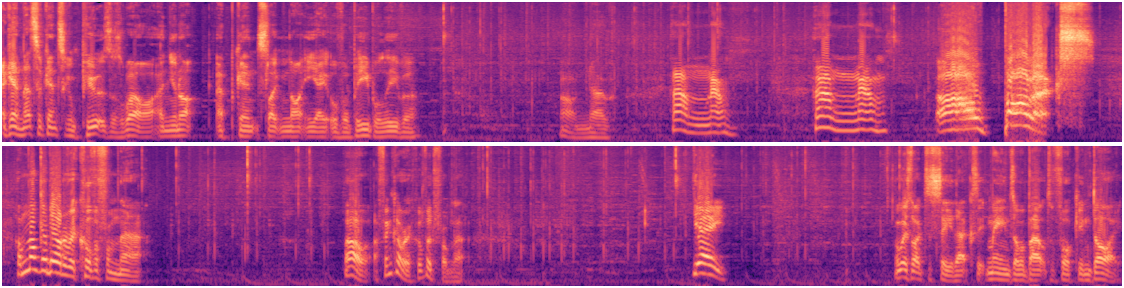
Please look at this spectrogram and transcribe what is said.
again, that's against computers as well, and you're not up against, like, 98 other people either. Oh, no. Oh, no. Oh, no. Oh, bollocks! I'm not going to be able to recover from that. Oh, I think I recovered from that. Yay! I always like to see that because it means I'm about to fucking die.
